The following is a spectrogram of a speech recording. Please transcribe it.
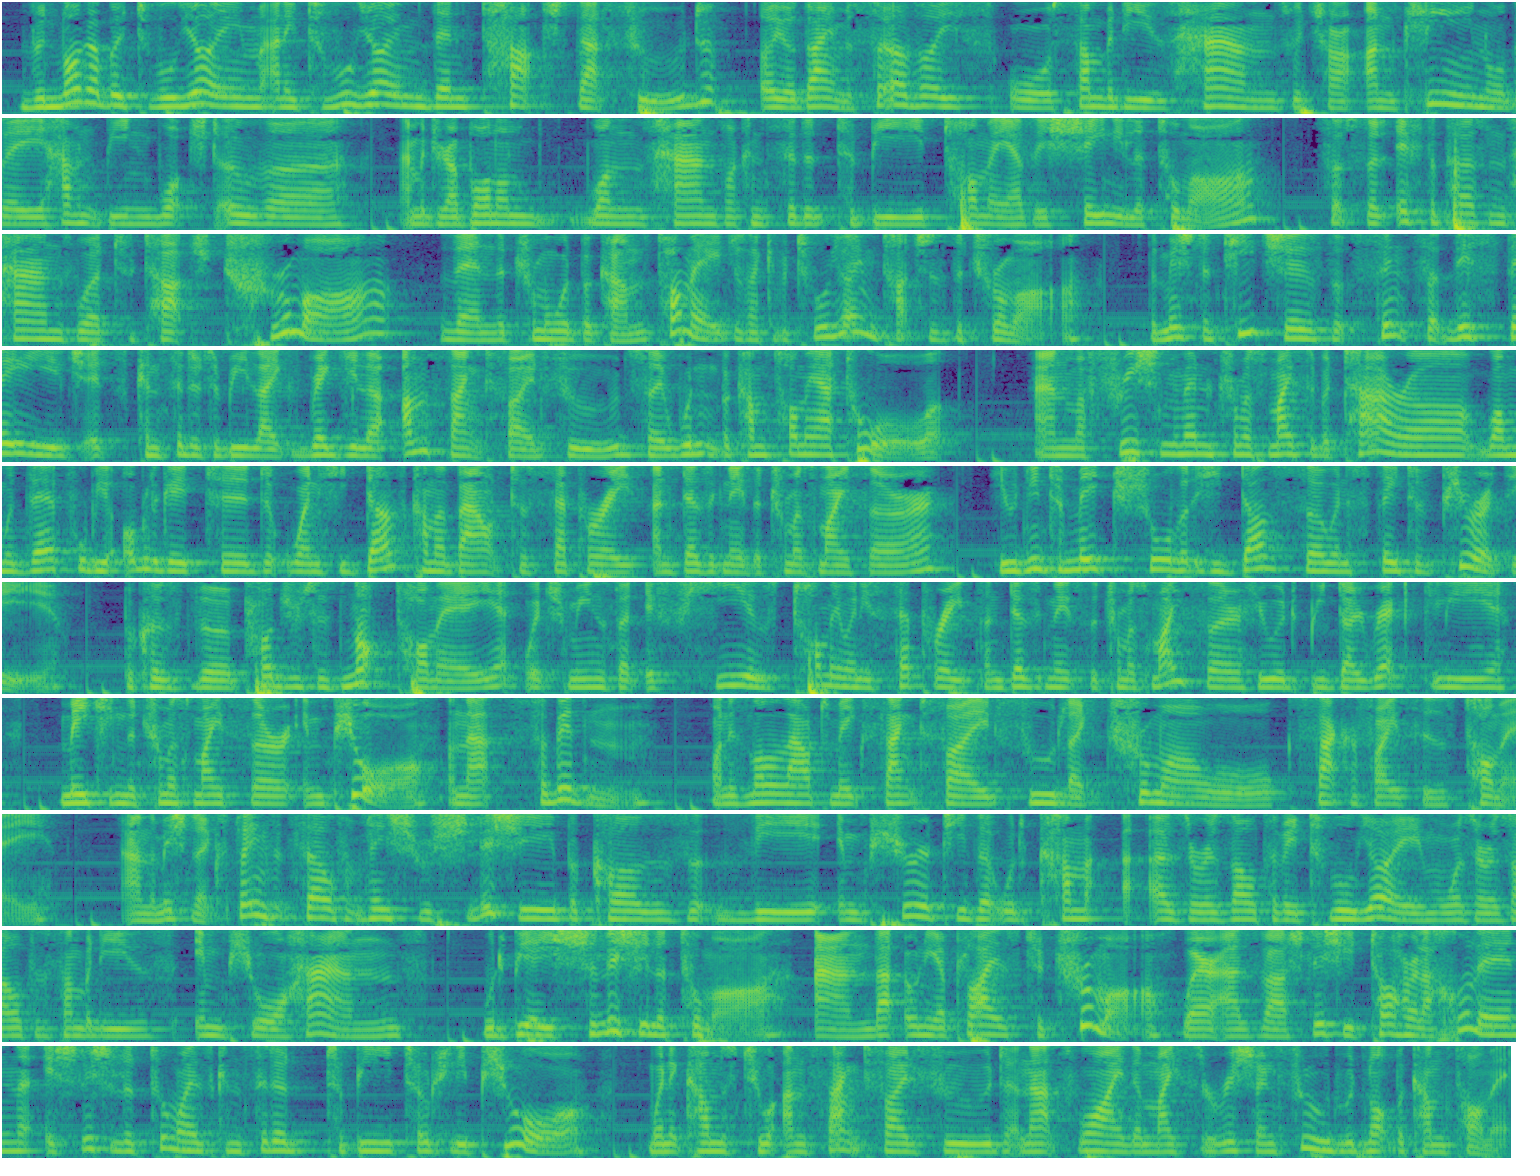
The noga yoim and a yoim then touched that food, or yodaim service, or somebody's hands which are unclean or they haven't been watched over. And midrabanon, one's hands are considered to be tome as a sheni latuma, such that if the person's hands were to touch truma, then the truma would become tome, just like if a yoim touches the truma. The Mishnah teaches that since at this stage it's considered to be like regular unsanctified food, so it wouldn't become tome at all. And mafrish memenu trumas batara, one would therefore be obligated when he does come about to separate and designate the trumas meiser, he would need to make sure that he does so in a state of purity. Because the produce is not tome, which means that if he is tome when he separates and designates the trumas meiser, he would be directly making the trumas meiser impure, and that's forbidden. One is not allowed to make sanctified food like truma or sacrifices tome. And the Mishnah explains itself in Shlishi because the impurity that would come as a result of a tvul yoim was a result of somebody's impure hands would be a shlishi latuma, and that only applies to truma, whereas vashlishi tohar lachulin, a shlishi latuma is considered to be totally pure when it comes to unsanctified food, and that's why the meiser food would not become tome.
